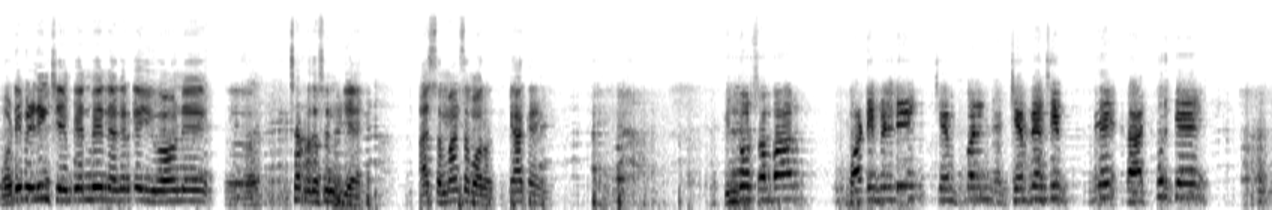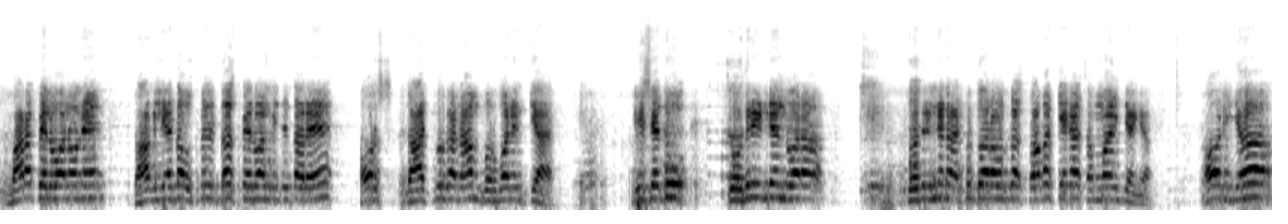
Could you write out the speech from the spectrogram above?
बॉडी बिल्डिंग चैंपियन में नगर के युवाओं ने अच्छा प्रदर्शन किया है। आज सम्मान समारोह, क्या कहेंगे? इंदौर संभाग बॉडी बिल्डिंग चैंपियन चैंपियनशिप में राजपुर के 12 पहलवानों ने भाग लिया था। उसमें से 10 पहलवान विजेता रहे और राजपुर का नाम गौरवान्वित किया है। इस हेतु चौधरी इंडियन द्वारा, चौधरी इंडियन राजपुर द्वारा उनका स्वागत किया गया, सम्मान किया गया। और यह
